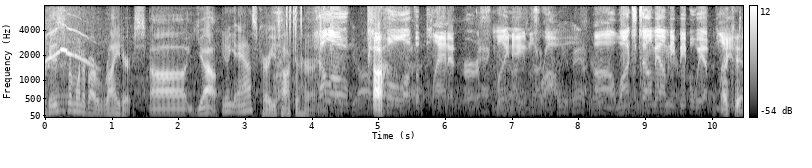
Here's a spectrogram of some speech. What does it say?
Okay, this is from one of our writers. Uh, yeah. You know, you ask her, you talk to her. Hello, Ah. people of the planet Earth. My name's Raoul. Okay.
